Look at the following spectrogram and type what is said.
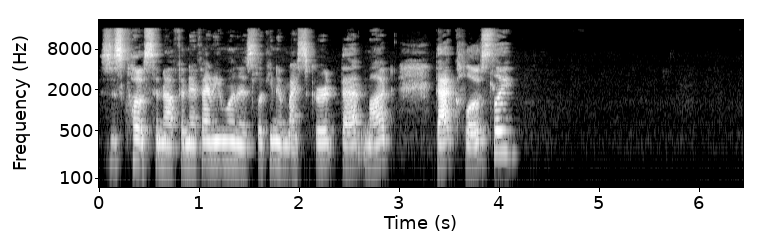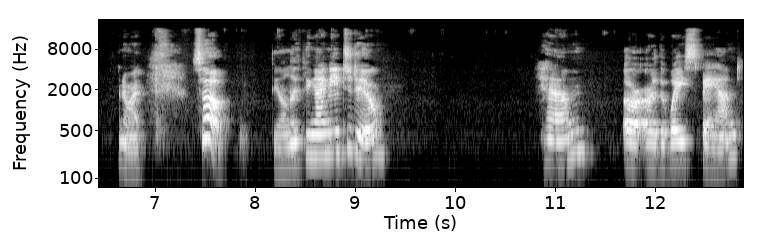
This is close enough, and if anyone is looking at my skirt that much, that closely, anyway, so the only thing I need to do, hem, or, or the waistband,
